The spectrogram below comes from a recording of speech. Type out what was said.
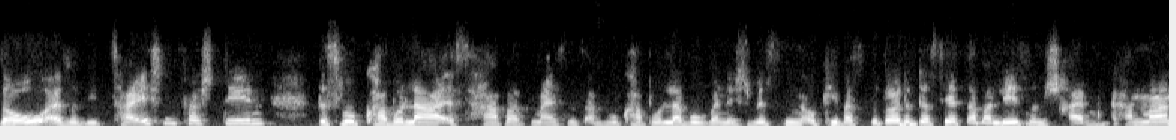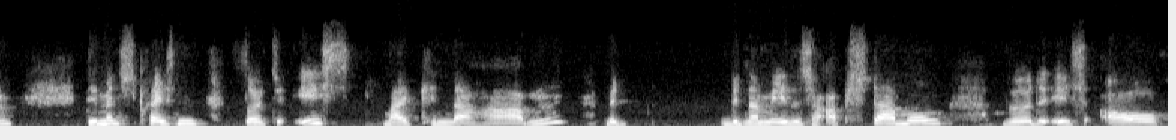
So, also die Zeichen verstehen. Das Vokabular, es hapert meistens am Vokabular, wo wir nicht wissen, okay, was bedeutet das jetzt, aber lesen und schreiben kann man. Dementsprechend sollte ich mal Kinder haben mit vietnamesischer Abstammung, würde ich auch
